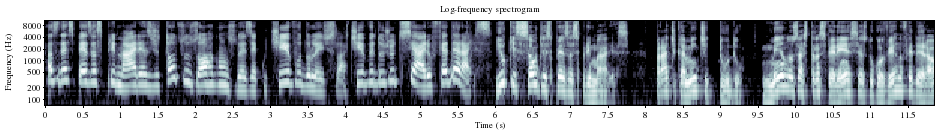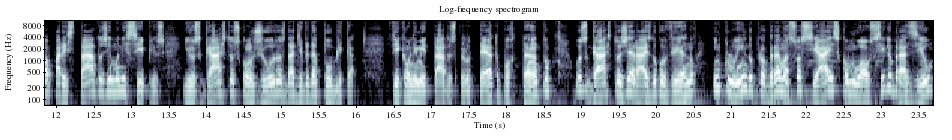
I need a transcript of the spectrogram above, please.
as despesas primárias de todos os órgãos do Executivo, do Legislativo e do Judiciário federais. E o que são despesas primárias? Praticamente tudo menos as transferências do governo federal para estados e municípios e os gastos com juros da dívida pública. Ficam limitados pelo teto, portanto, os gastos gerais do governo, incluindo programas sociais como o Auxílio Brasil,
